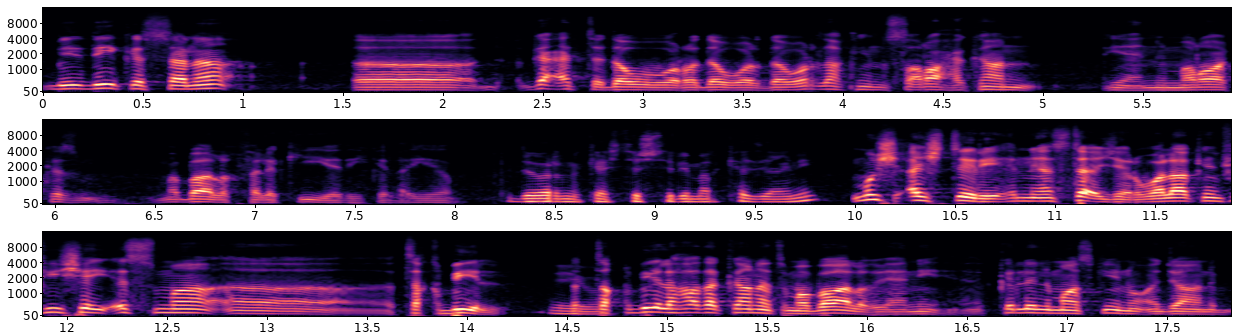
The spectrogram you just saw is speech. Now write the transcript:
بذيك السنة آه قعدت أدور أدور أدور لكن صراحة كان يعني مراكز مبالغ فلكية ذيك الأيام. تدور إنك تشتري مركز يعني؟ مش أشتري إني أستأجر ولكن في شيء اسمه آه تقبيل. أيوه. التقبيل هذا كانت مبالغ يعني كل اللي ماسكينه أجانب.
